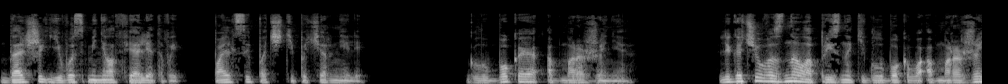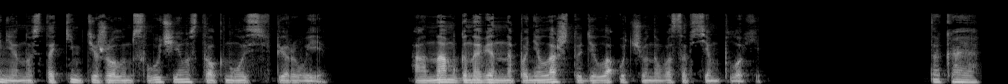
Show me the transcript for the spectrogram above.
Дальше его сменял фиолетовый. Пальцы почти почернели. Глубокое обморожение. Легачева знала признаки глубокого обморожения, но с таким тяжелым случаем столкнулась впервые. Она мгновенно поняла, что дела ученого совсем плохи. «Такая,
